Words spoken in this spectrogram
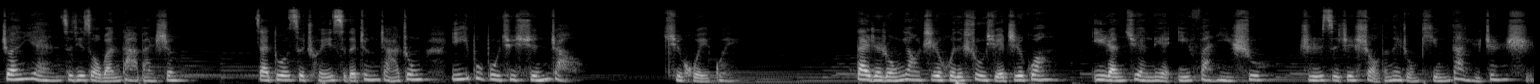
转眼自己走完大半生，在多次垂死的挣扎中，一步步去寻找，去回归。带着荣耀智慧的数学之光，依然眷恋一饭一书执子之手的那种平淡与真实。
